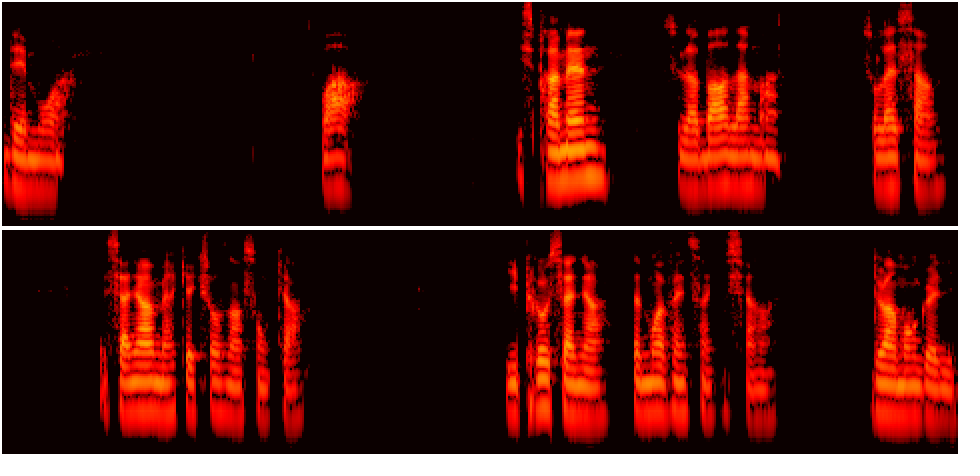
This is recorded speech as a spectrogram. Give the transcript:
des mois. Wow! Il se promène sur le bord de la mer, sur le sable. Le Seigneur met quelque chose dans son cœur. Il prie au Seigneur, donne-moi 25 missionnaires, deux en Mongolie.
